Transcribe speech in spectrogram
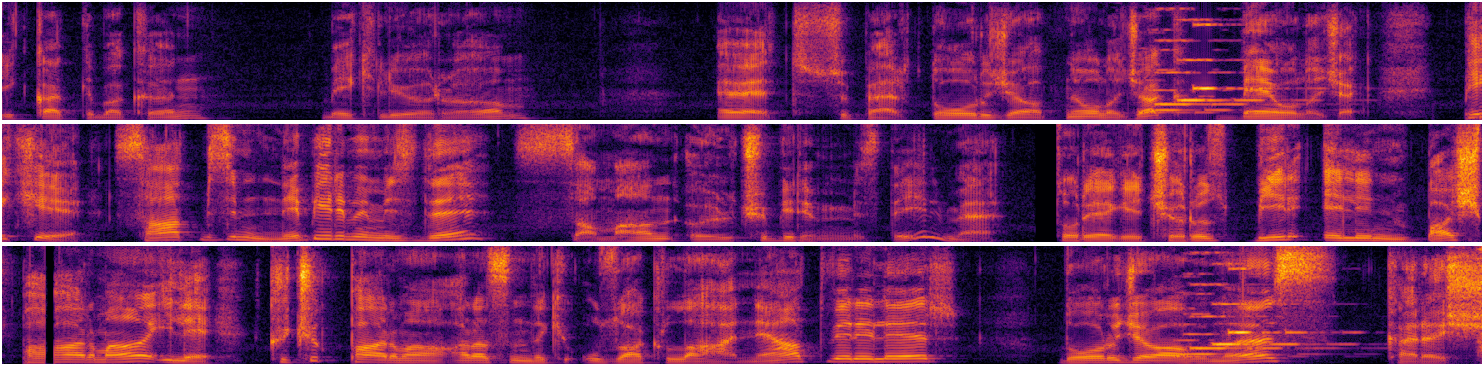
Dikkatli bakın. Bekliyorum. Evet süper. Doğru cevap ne olacak? B olacak. Peki saat bizim ne birimimizdi? Zaman ölçü birimimiz değil mi? Soruya geçiyoruz. Bir elin baş parmağı ile küçük parmağı arasındaki uzaklığa ne ad verilir? Doğru cevabımız karış.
